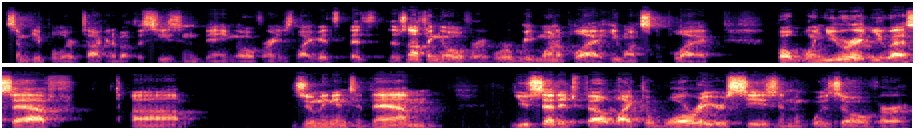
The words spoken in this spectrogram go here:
some people are talking about the season being over, and he's like, "It's, it's there's nothing over. We're, we want to play. He wants to play." But when you were at USF, uh, zooming into them, you said it felt like the Warriors season was over,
